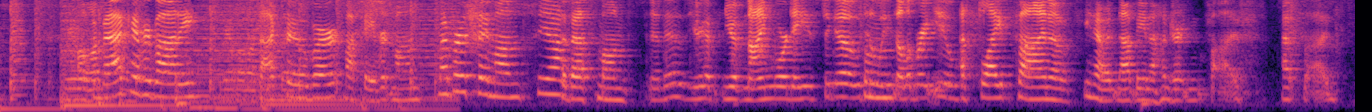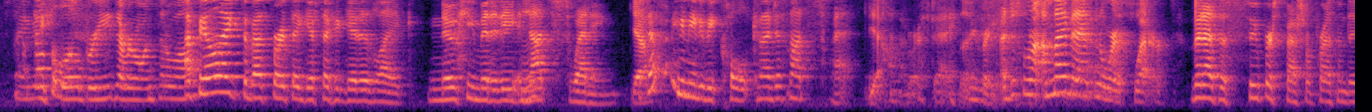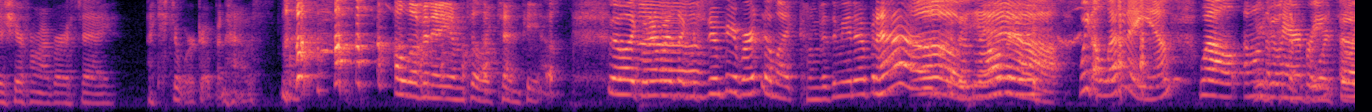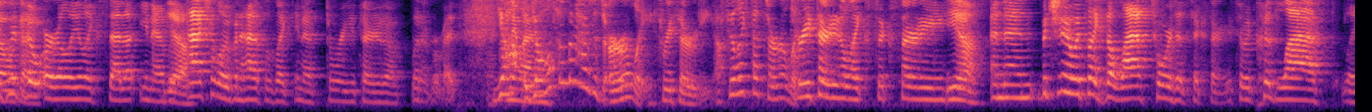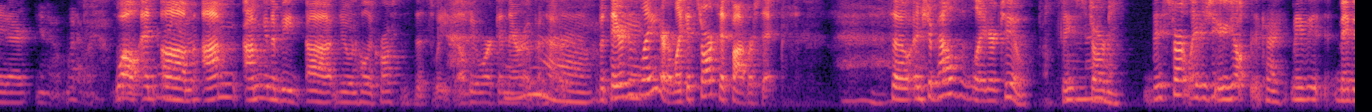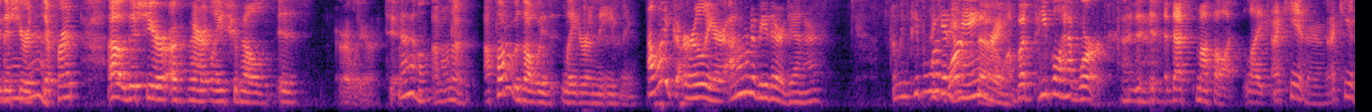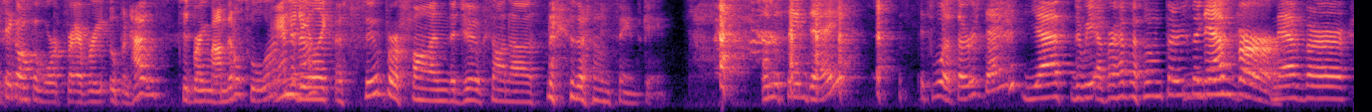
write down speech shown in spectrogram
Welcome back, everybody. have a lot It's. October, my favorite month, my birthday month, Yes. the best month. It is. You have you have nine more days to go till we celebrate you. A slight sign of, you know, it not being 105 outside. I Maybe. felt a little breeze every once in a while. I feel like the best birthday gift I could get is like no humidity and not sweating. Mm-hmm. Yeah. It doesn't even need to be cold. Can I just not sweat Yeah. on my birthday? I agree. I just want. I'm not even asking to wear a sweater. But as a super special present this year for my birthday, I get to work open house. 11 a.m. to like 10 p.m. So like when everybody's like, "What you doing for your birthday?" I'm like, "Come visit me at open house." 'cause oh, that's where I'll be. Wait, 11 a.m. Well, I'm on You're the doing the parent pre- board, so like oh, we have to okay. go early, like set up, you know. But Yeah. actual open house is like you know three thirty to whatever. But Yeah, anyway, y'all's open house is early, 3:30. I feel like that's early. three thirty to like six thirty. Yeah. And then, but you know, it's like the last tours at six thirty, so it could last later. You know, whatever. So- Well, and um, I'm I'm gonna be uh, doing Holy Crosses this week. I'll be working their open house, but theirs is later. Like it starts at five or six. So and Chapelle's is later too. They start they start later this year. Y'all, okay, maybe maybe this oh, year it's different. Oh, this year apparently Chapelle's is earlier too. Oh. I don't know. I thought it was always later in the evening. I like earlier. I don't want to be there at dinner. I mean, people I have get work hangry. though, but people have work. That's my thought. Like I can't true, I can't true. take off of work for every open house to bring my middle schooler. And to be know? like a super fun, the jokes on us. There's a home Saints game. on the same day. It's what a Thursday. Yes. Do we ever have a home Thursday game? Never. Never.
